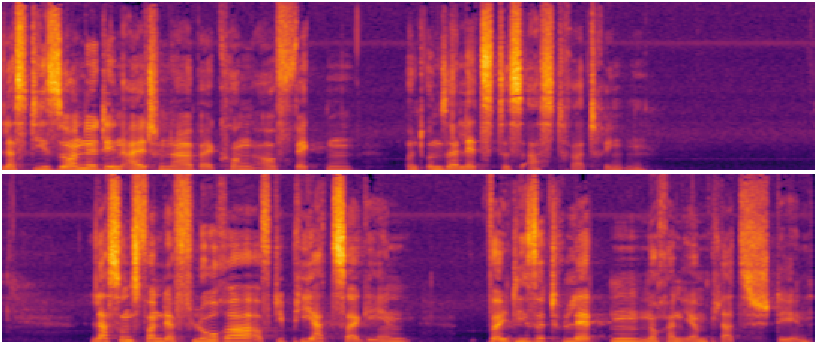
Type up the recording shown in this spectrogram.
Lass die Sonne den Altonaer Balkon aufwecken und unser letztes Astra trinken. Lass uns von der Flora auf die Piazza gehen, weil diese Toiletten noch an ihrem Platz stehen.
